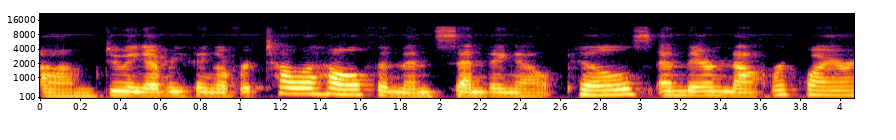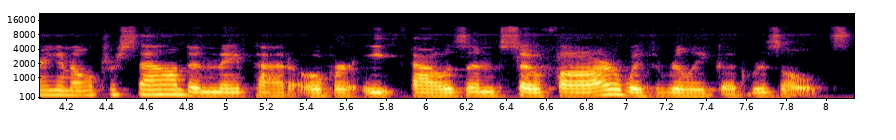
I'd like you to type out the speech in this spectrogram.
um, doing everything over telehealth and then sending out pills, and they're not requiring an ultrasound, and they've had over 8,000 so far with really good results.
